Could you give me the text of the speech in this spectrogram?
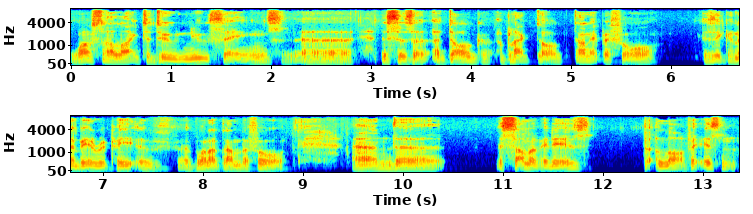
whilst I like to do new things, uh, this is a, a, dog, a black dog, done it before. Is it going to be a repeat of, of what I've done before? And uh, some of it is, but a lot of it isn't.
